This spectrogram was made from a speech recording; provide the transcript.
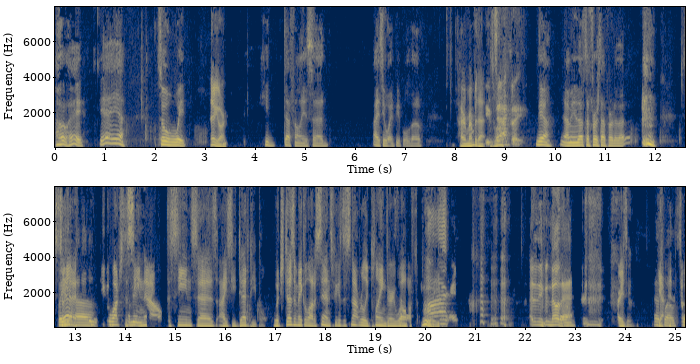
Oh, hey. Yeah, yeah. So wait, There you are. he definitely said, I see white people, though. I remember that as well. Exactly. Yeah. I mean, that's the first I've heard of that. but So yeah, yeah, uh, you- if you go watch the I scene mean- now. The scene says "I see dead people," which doesn't make a lot of sense because it's not really playing very well off the movie. What? I didn't even know that. Crazy. That's yeah, wild. and, so,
